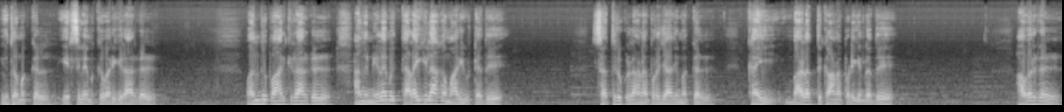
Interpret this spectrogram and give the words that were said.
யுத மக்கள் எருசலேமுக்கு வருகிறார்கள். வந்து பார்க்கிறார்கள். அங்கு நிலைமை தலைகீழாக மாறிவிட்டது. சத்துருக்களான புரஜாதி மக்கள் கை பலத்து காணப்படுகின்றது. அவர்கள்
